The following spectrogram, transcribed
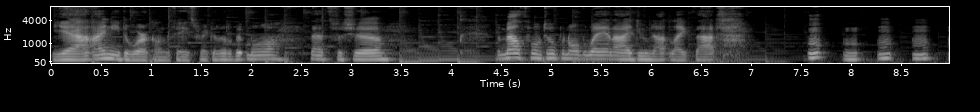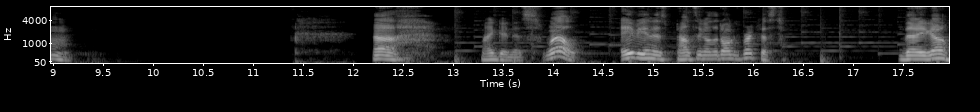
Yeah, I need to work on the face rig a little bit more, that's for sure. The mouth won't open all the way, and I do not like that. Mm, mm, mm, mm, mm. Ah, my goodness. Well, Avian is pouncing on the dog's breakfast. There you go.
